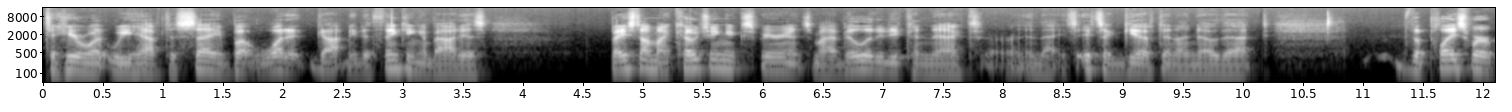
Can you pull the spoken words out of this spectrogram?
to hear what we have to say, but what it got me to thinking about is based on my coaching experience, my ability to connect, and that it's, it's a gift, and I know that the place where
